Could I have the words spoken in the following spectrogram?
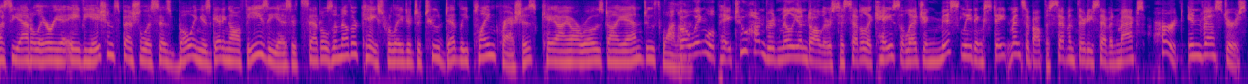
A Seattle area aviation specialist says Boeing is getting off easy as it settles another case related to two deadly plane crashes. KIRO's Diane Duthweiler. Boeing will pay $200 million to settle a case alleging misleading statements about the 737 MAX hurt investors.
